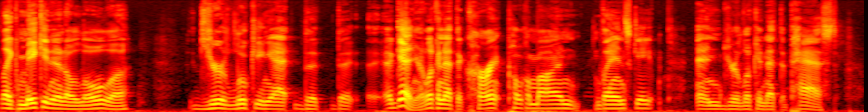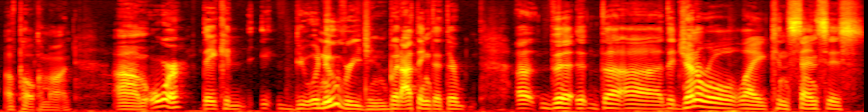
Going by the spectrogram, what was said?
like making it Alola. You're looking at the, the again. You're looking at the current Pokemon landscape, and you're looking at the past of Pokemon um, or they could do a new region. But I think that they're uh, the the uh, the general like consensus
